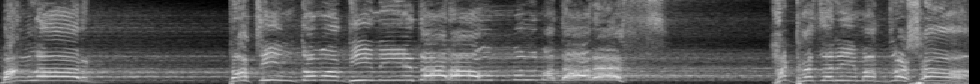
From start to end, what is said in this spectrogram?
বাংলার প্রাচীনতম দিনী দারা উম্মুল মাদারেস, হাটহাজারি মাদ্রাসা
